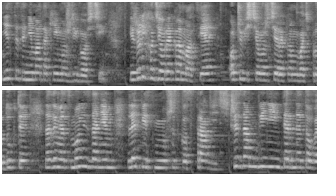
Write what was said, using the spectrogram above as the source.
niestety nie ma takiej możliwości. Jeżeli chodzi o reklamację, oczywiście możecie reklamować produkty, natomiast moim zdaniem lepiej jest mimo wszystko sprawdzić, czy zamówienie internetowe,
